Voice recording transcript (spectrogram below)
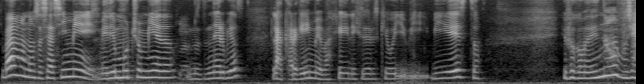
vámonos. O sea, así me, me dio mucho miedo, los nervios. La cargué y me bajé y le dije, ¿sabes qué? Oye, vi, vi esto. Y fue como de, no, pues ya,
